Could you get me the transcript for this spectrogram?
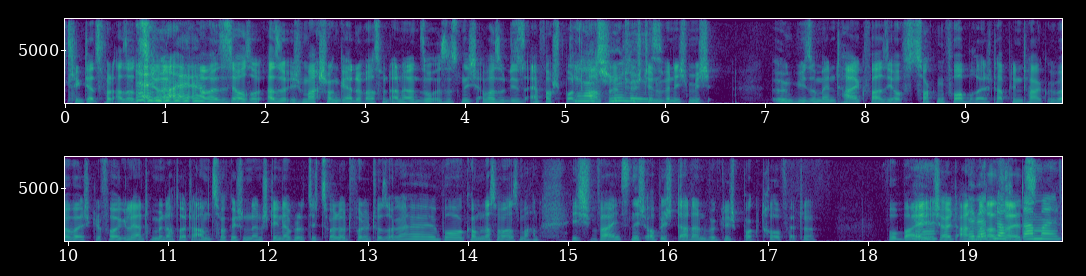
Das klingt jetzt voll asozial, Ja. aber es ist ja auch so, also ich mache schon gerne was mit anderen, so ist es nicht, aber so dieses einfach spontan vor der Tür stehen, wenn ich mich irgendwie so mental quasi aufs Zocken vorbereitet habe den Tag über, weil ich vorher gelernt habe, mir gedacht, heute Abend zocke ich und dann stehen da plötzlich zwei Leute vor der Tür und sagen, hey, boah, komm, lass mal was machen. Ich weiß nicht, ob ich da dann wirklich Bock drauf hätte. Wobei Ja. ich halt Ja, andererseits damals,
